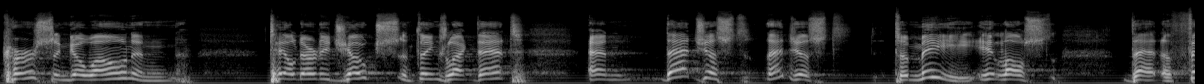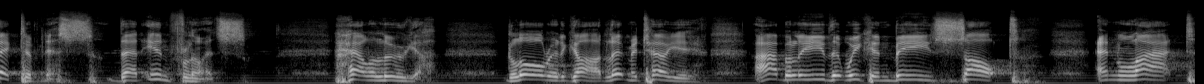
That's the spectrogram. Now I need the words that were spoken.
curse and go on and tell dirty jokes and things like that. And that just, that just, to me, it lost that effectiveness, that influence. Hallelujah. Glory to God. Let me tell you, I believe that we can be salt and light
